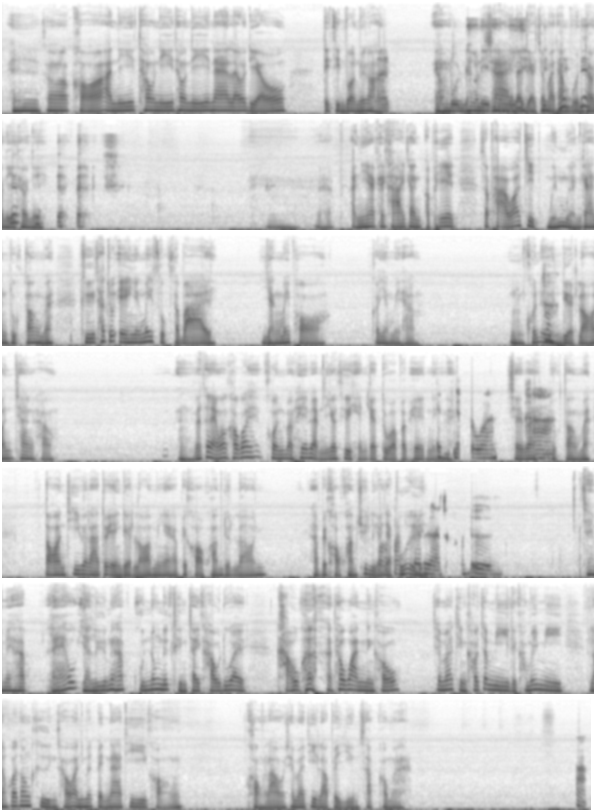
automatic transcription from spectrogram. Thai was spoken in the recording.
เออก็ขออันนี้เท่านี้เท่านี้นะ แล้วเดี๋ยวติดสินบนไว้ก่อนทำบุญเท่านี้ใช่เท่านี้แล้วเดี๋ยวจะมาทำบุญเท่านี้เท่านี้อืมนะครับอันเนี้ยคล้าย ๆ กันประเภทสภาวะจิตเหมือนเหมือนๆกันถูกต้องไหมคือถ้าตัวเองยังไม่สุขสบายยังไม่พอก็ยังไม่ทำอืม คนอื่นเดือดร้อนช่างเขาอืมก็แสดงว่าเขาก็คนประเภทแบบนี้ก็คือเห็นแก่ตัวประเภทหนึ่งเป็นนะแก่ตัวใช่ป่ะค่ะถูกต้องไหมตอนที่เวลาตัวเองเดือดร้อนเป็นไงครับ ไปขอความเดือดร้อนอะไปขอความช่วยเหลือจากผู้ขอความอื่นช่วยเหลือจากคนอื่นใช่ไหมครับ แล้วอย่าลืมนะครับ คุณต้องนึกถึงใจเขาด้วย เขาก็ถ้าวันหนึ่งเขาใช่ไหมถึงเขาจะมีหรือเขาไม่มี เราก็ต้องคืนเขาอันนี้มันเป็นหน้าที่ของของเราใช่ไหมที่เราไปยืมทรัพย์เข้ามาค่ะ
